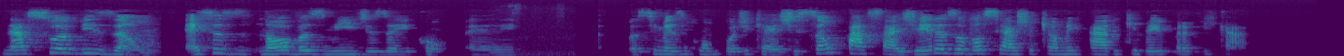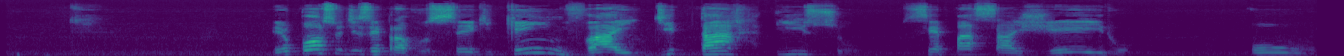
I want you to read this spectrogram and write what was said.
na sua visão, essas novas mídias aí, é, assim mesmo com o podcast, são passageiras ou você acha que é um mercado que veio para ficar? Eu posso dizer para você que quem vai ditar isso, se é passageiro ou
